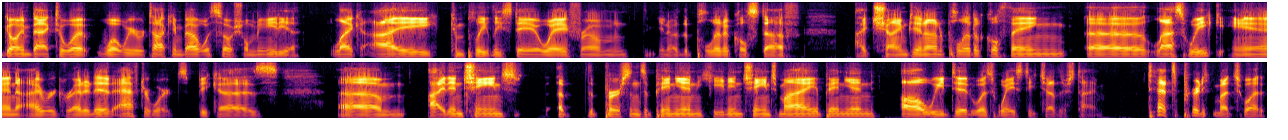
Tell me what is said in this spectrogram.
Going back to what, what we were talking about with social media, like I completely stay away from you know the political stuff. I chimed in on a political thing uh, last week, and I regretted it afterwards because um, I didn't change uh, the person's opinion. He didn't change my opinion. All we did was waste each other's time. That's pretty much what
